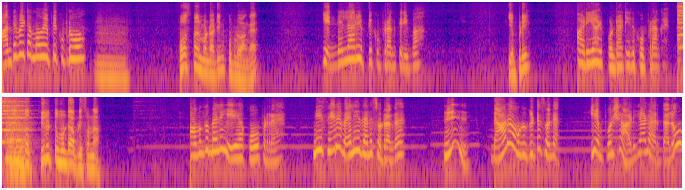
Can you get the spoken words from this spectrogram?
அந்த வீட்டு அம்மாவை எப்படி கூப்பிடுவோம்? போஸ்ட்மேன் பொண்டாட்டின்னு கூப்பிடுவாங்க. என்ன எல்லாரும் எப்படி கூப்பிடுறாங்க தெரியுமா? எப்படி? அடியாள் பொண்டாட்டின்னு கூப்பிடுறாங்க. இந்த திருட்டு முண்டை அப்படி சொன்னா. அவங்க மேல ஏயா கோவப்படுற? நீ செய்யற வேலையை தானே சொல்றாங்க? ம் நானும் அவங்க கிட்ட சொன்னேன். என் புருஷன் அடியாளா இருந்தாலும்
